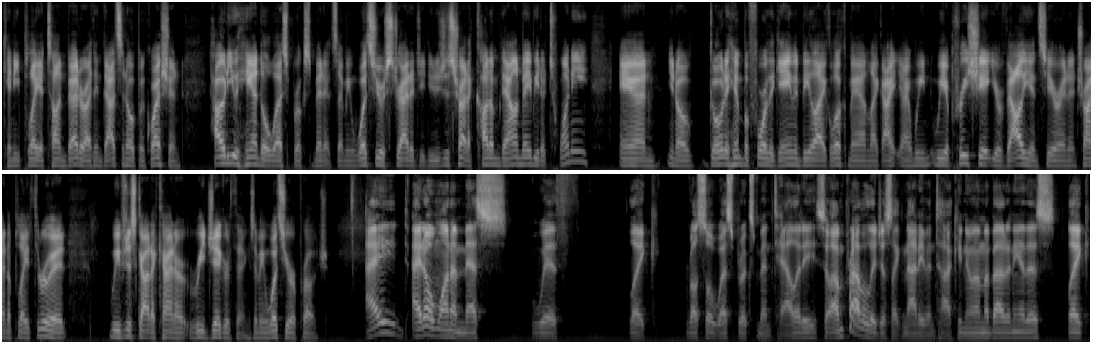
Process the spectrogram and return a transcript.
can he play a ton better? I think that's an open question. How do you handle Westbrook's minutes? I mean, what's your strategy? Do you just try to cut him down maybe to 20 and, you know, go to him before the game and be like, look, man, like I, I we, we appreciate your valiance here and trying to play through it we've just got to kind of rejigger things. I mean, what's your approach? I I don't want to mess with like Russell Westbrook's mentality, so I'm probably just like not even talking to him about any of this. Like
